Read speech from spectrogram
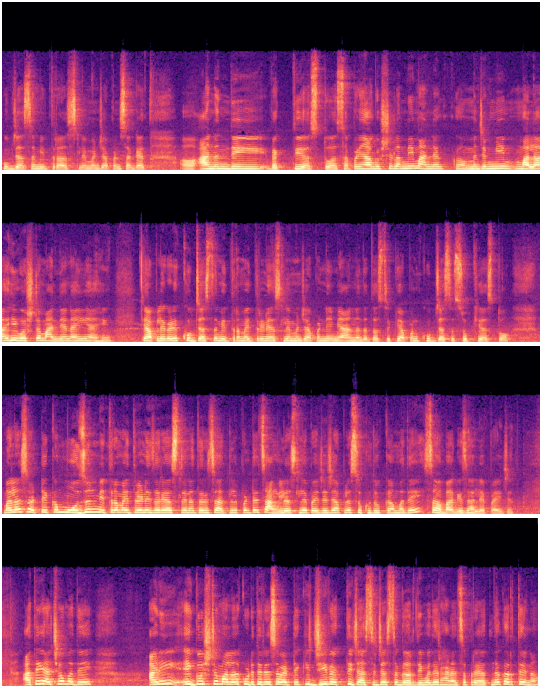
खूप जास्त मित्र असले म्हणजे आपण सगळ्यात आनंदी व्यक्ती असतो असं. पण या गोष्टीला मी मान्य म्हणजे मी मला ही गोष्ट मान्य नाही आहे की आपल्याकडे खूप जास्त मित्रमैत्रिणी असले म्हणजे आपण नेहमी आनंदात असतो की आपण खूप जास्त सुखी असतो. मला असं वाटते का मोजून मित्रमैत्रिणी जरी असले ना तरी चालतील पण ते चांगले असले पाहिजे जे आपल्या सुखदुःखामध्ये सहभागी झाले पाहिजेत. आता याच्यामध्ये आणि एक गोष्ट मला कुठेतरी असं वाटते की जी व्यक्ती जास्तीत जास्त गर्दीमध्ये राहण्याचा प्रयत्न करते ना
